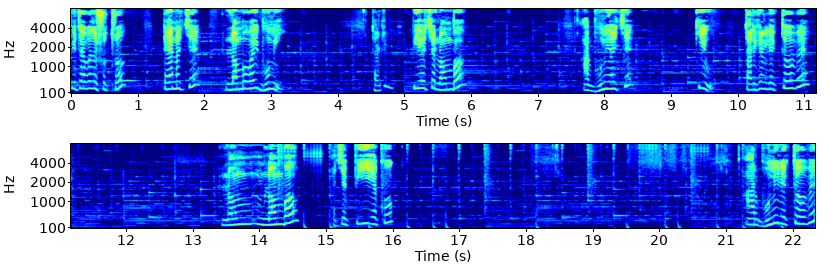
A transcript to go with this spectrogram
পিথাগোরাসের সূত্র টেন হচ্ছে লম্ব বাই ভূমি। পি হচ্ছে লম্ব আর ভূমি হচ্ছে কিউ তার এখানে লিখতে হবে লম্ব হচ্ছে পি একক। আর ভূমি লিখতে হবে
